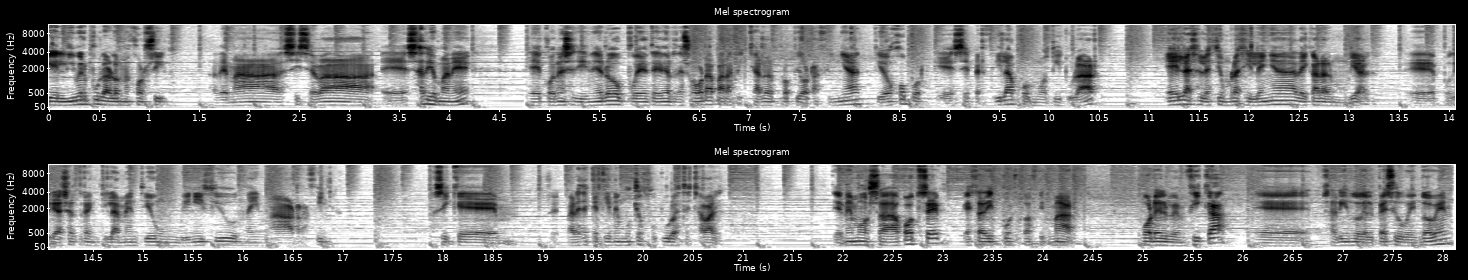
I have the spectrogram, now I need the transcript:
y el Liverpool a lo mejor sí. Además, si se va eh, Sadio Mané, con ese dinero puede tener de sobra para fichar al propio Rafinha, que ojo porque se perfila como titular en la selección brasileña de cara al Mundial. podría ser tranquilamente un Vinicius Neymar Rafinha. Así que parece que tiene mucho futuro este chaval. Tenemos a Gotze, que está dispuesto a firmar por el Benfica, eh, saliendo del PSV Eindhoven.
